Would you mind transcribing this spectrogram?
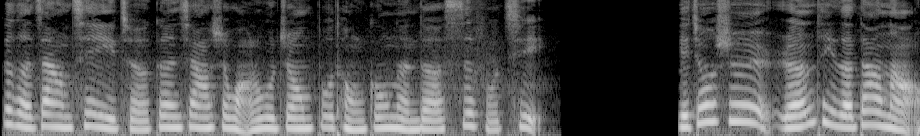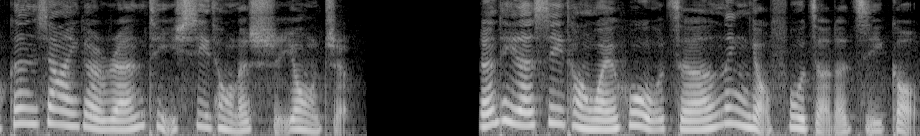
各个脏器则更像是网络中不同功能的伺服器。也就是人体的大脑更像一个人体系统的使用者，人体的系统维护则另有负责的机构。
